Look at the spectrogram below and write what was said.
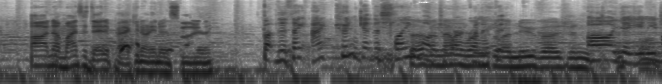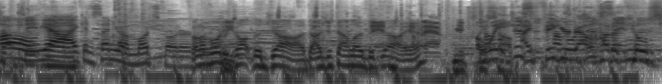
Oh no, mine's a data pack. You don't need to install anything. But the thing, I couldn't get the slime Server mod to now work when runs on a put... new version. Oh yeah, you need to Oh update yeah. I can send you a mod folder. But I've already got the jar. I just download the jar, Coming yeah? after me, Oh, wait, help. I figured out how to send kill us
